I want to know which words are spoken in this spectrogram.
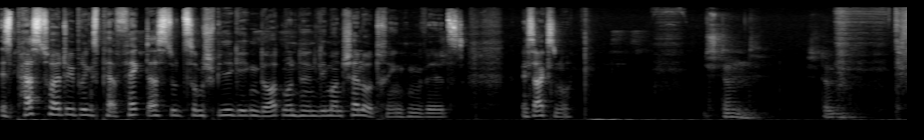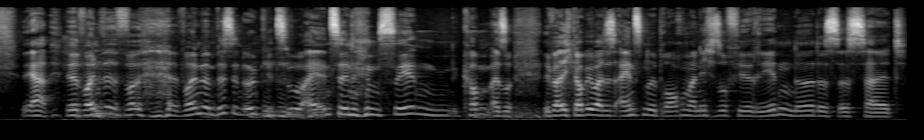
es passt heute übrigens perfekt, dass du zum Spiel gegen Dortmund einen Limoncello trinken willst. Ich sag's nur. Stimmt, stimmt. Ja, wollen wir, wollen wir ein bisschen irgendwie zu einzelnen Szenen kommen? Also, ich glaube, über das 1-0 brauchen wir nicht so viel reden, ne? Das ist halt.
